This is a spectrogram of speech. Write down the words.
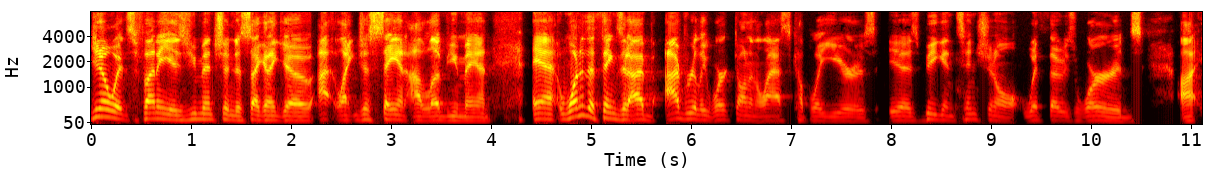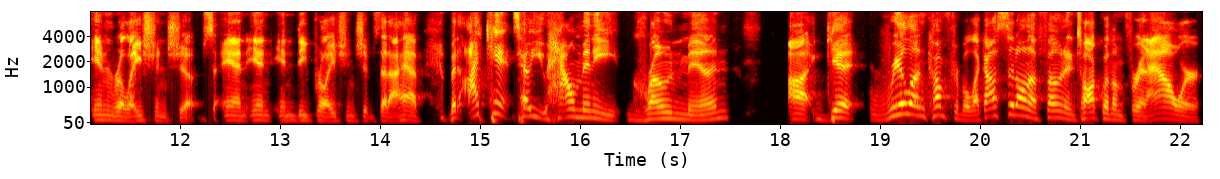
You know what's funny is you mentioned a second ago, I, like just saying "I love you, man." And one of the things that I've I've really worked on in the last couple of years is being intentional with those words uh, in relationships and in in deep relationships that I have. But I can't tell you how many grown men uh, get real uncomfortable. Like I'll sit on a phone and talk with them for an hour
